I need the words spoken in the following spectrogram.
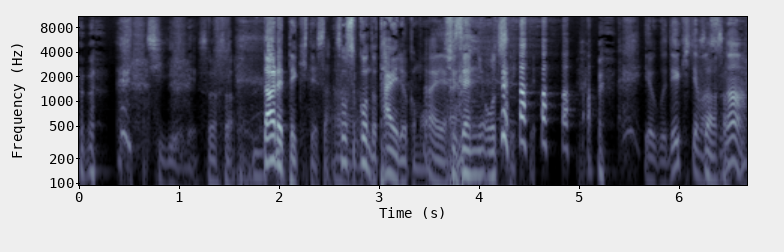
ちげえね。そうそう。だれてきてさ。うんそうすると今度体力も自然に落ちてきて。よくできてますな。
